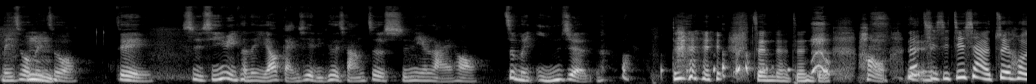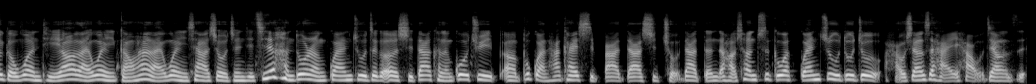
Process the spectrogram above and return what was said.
没错没错，嗯、对，是习近平可能也要感谢李克强这十年来哈这么隐忍。对，真的真的好。那其实接下来最后一个问题要来问，赶快来问一下秀珍姐。其实很多人关注这个二十大，可能过去呃，不管他开始八大、十九大等等，好像这个关注度就好像是还好这样子。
